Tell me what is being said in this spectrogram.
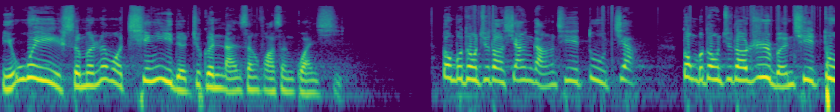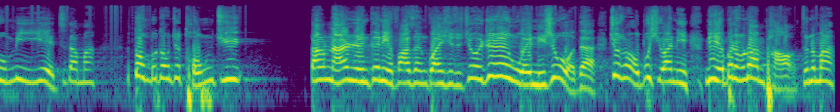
你为什么那么轻易的就跟男生发生关系？动不动就到香港去度假，动不动就到日本去度蜜月，知道吗？动不动就同居。当男人跟你发生关系的，就认为你是我的，就算我不喜欢你，你也不能乱跑，真的吗？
